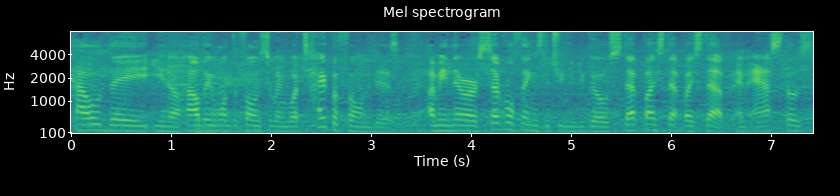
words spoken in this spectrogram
how they, you know, how they want the phones to ring, what type of phone it is. I mean, there are several things that you need to go step by step by step and ask those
